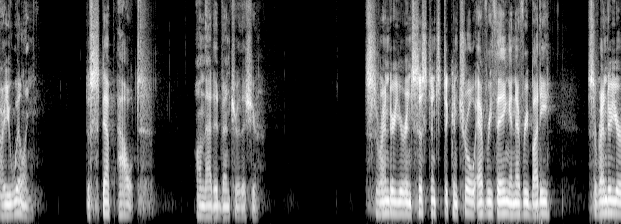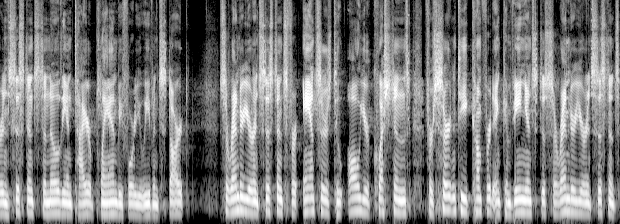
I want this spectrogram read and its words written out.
Are you willing to step out on that adventure this year? Surrender your insistence to control everything and everybody. Surrender your insistence to know the entire plan before you even start. Surrender your insistence for answers to all your questions, for certainty, comfort, and convenience, to surrender your insistence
